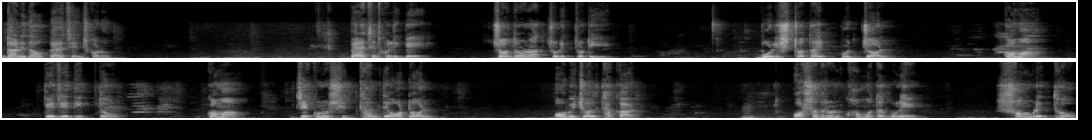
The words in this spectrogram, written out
দাঁড়িয়ে দাও, প্যারা চেঞ্জ করো। প্যারা চেঞ্জ করে লিখবে, চন্দ্রনাথ চরিত্রটি বলিষ্ঠতায় প্রজ্জ্বল, কমা তেজে দীপ্ত কমা যে কোনো সিদ্ধান্তে অটল, অবিচল থাকার, অসাধারণ ক্ষমতা গুণে সমৃদ্ধ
